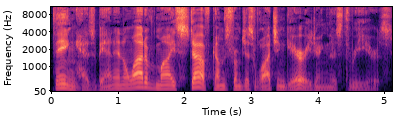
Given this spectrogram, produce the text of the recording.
thing has been. And a lot of my stuff comes from just watching Gary during those three years.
